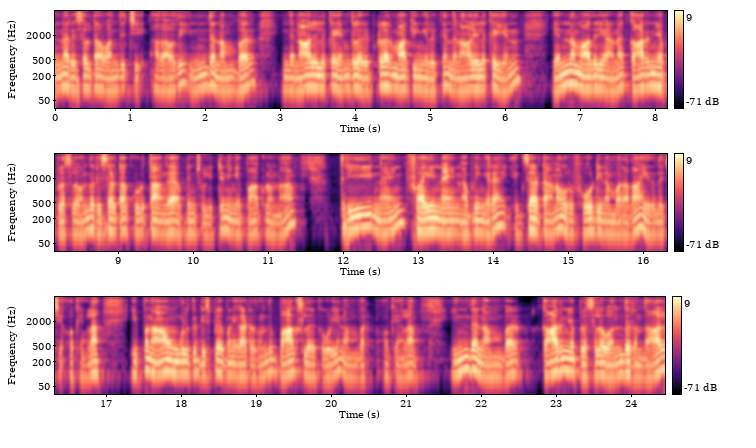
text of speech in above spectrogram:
என்ன ரிசல்ட்டாக வந்துச்சு? அதாவது இந்த நம்பர் இந்த நாலு இலக்க எண்களை ரெட் கலர் மார்க்கிங் இருக்குது இந்த நாலு இலக்க எண் என்ன மாதிரியான காரண்யா ப்ளஸில் வந்து ரிசல்ட்டாக கொடுத்தாங்க அப்படின்னு சொல்லிட்டு நீங்கள் பார்க்கணுன்னா த்ரீ நைன் ஃபைவ் நைன் அப்படிங்கிற எக்ஸாக்டான ஒரு ஃபோர்டி நம்பராக தான் இருந்துச்சு. ஓகேங்களா இப்போ நான் உங்களுக்கு டிஸ்ப்ளே பண்ணி காட்டுறது வந்து பாக்ஸில் இருக்கக்கூடிய நம்பர் ஓகேங்களா இந்த நம்பர் காருண்ய ப்ளஸில் வந்திருந்தால்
